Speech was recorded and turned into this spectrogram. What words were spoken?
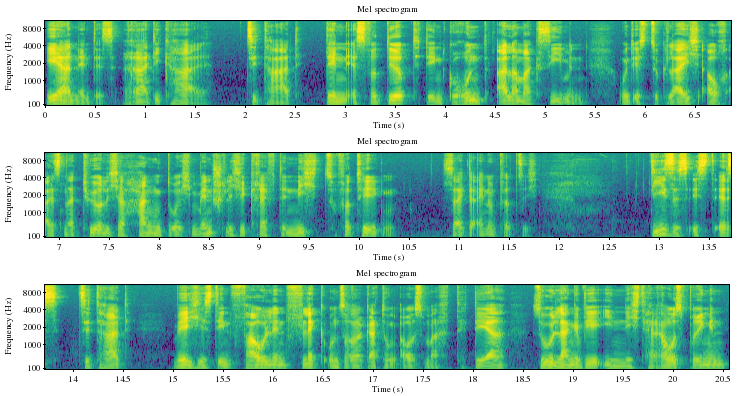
Er nennt es radikal, Zitat, denn es verdirbt den Grund aller Maximen und ist zugleich auch als natürlicher Hang durch menschliche Kräfte nicht zu vertilgen. Seite 41. Dieses ist es, Zitat, welches den faulen Fleck unserer Gattung ausmacht, der, solange wir ihn nicht herausbringen,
